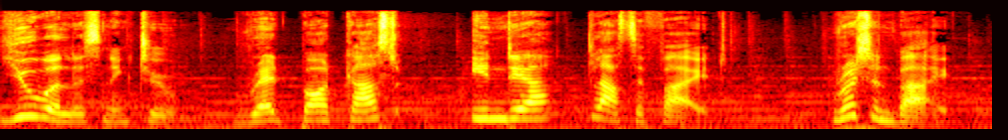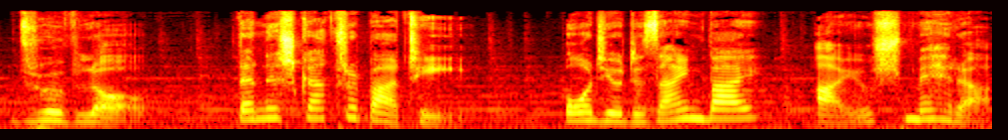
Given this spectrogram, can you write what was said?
You were listening to Red Podcast India Classified. Written by Dhruv Law, Tanishka Tripathi. Audio design by Ayush Mehra.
